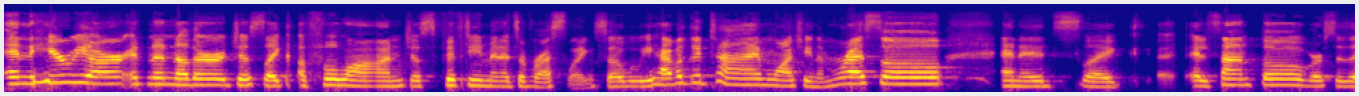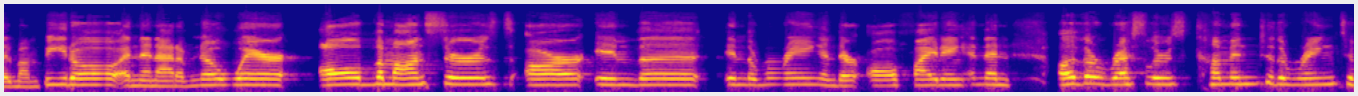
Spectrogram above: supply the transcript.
and here we are in another just like a full on just 15 minutes of wrestling so we have a good time watching them wrestle and it's like el santo versus el vampiro and then out of nowhere all the monsters are in the in the ring and they're all fighting and then other wrestlers come into the ring to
